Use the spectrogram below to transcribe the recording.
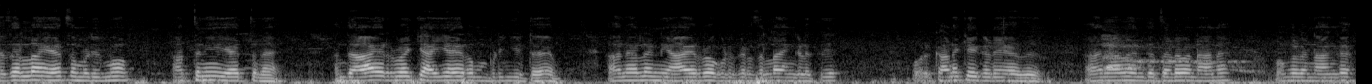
எதெல்லாம் ஏற்ற முடியுமோ அத்தனையும் ஏற்றினேன் அந்த ஆயிரம் ரூபாய்க்கு ஐயாயிரம் பிடுங்கிட்டு அதனால் நீ ஆயிரம் ரூபா கொடுக்குறதெல்லாம் எங்களுக்கு ஒரு கணக்கே கிடையாது. அதனால் இந்த தடவை நான் உங்களை நாங்கள்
